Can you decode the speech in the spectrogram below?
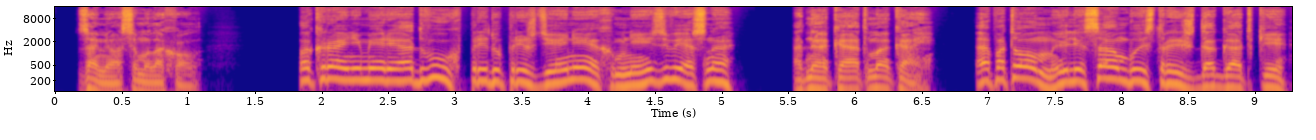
— замялся Малахол. «По крайней мере, о двух предупреждениях мне известно. Однако отмокай. А потом или сам выстроишь догадки,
